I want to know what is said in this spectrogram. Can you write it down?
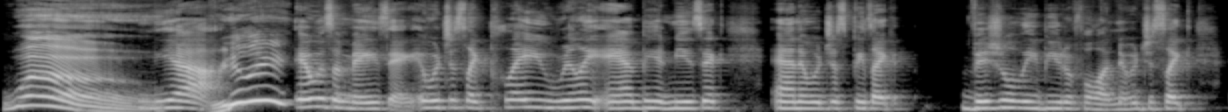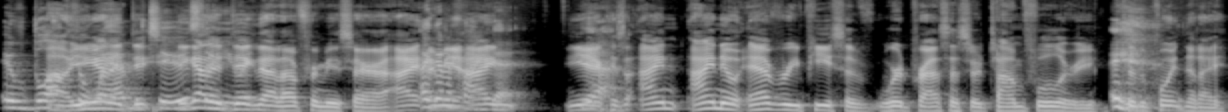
Whoa. Yeah. Really? It was amazing. It would just like play you really ambient music and it would just be like visually beautiful and it would just like it would block Oh, the you gotta web dig, too. you gotta so dig would, that up for me, Sarah. I, I gotta mean, find I, it. Yeah, Yeah. because I I know every piece of word processor tomfoolery to the point that I,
